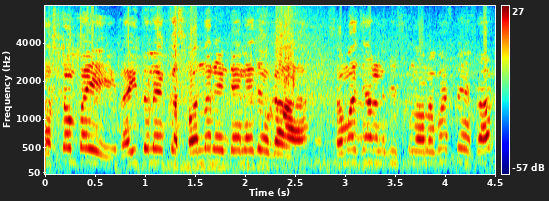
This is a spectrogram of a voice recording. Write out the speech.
నష్టంపై రైతుల యొక్క స్పందన ఏంటి అనేది ఒక సమాచారాన్ని తీసుకున్నాం నమస్తే సార్.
